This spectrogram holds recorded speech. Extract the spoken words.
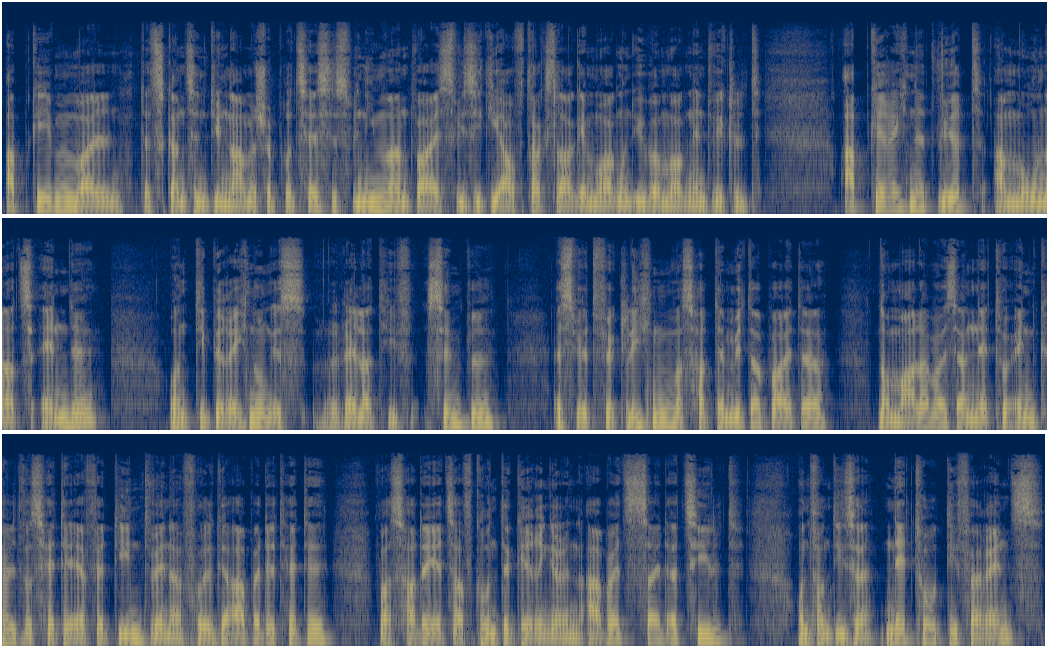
abgeben, weil das Ganze ein dynamischer Prozess ist. Niemand weiß, wie sich die Auftragslage morgen und übermorgen entwickelt. Abgerechnet wird am Monatsende und die Berechnung ist relativ simpel. Es wird verglichen, was hat der Mitarbeiter normalerweise an Nettoentgelt, was hätte er verdient, wenn er voll gearbeitet hätte, was hat er jetzt aufgrund der geringeren Arbeitszeit erzielt und von dieser Netto-Differenz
